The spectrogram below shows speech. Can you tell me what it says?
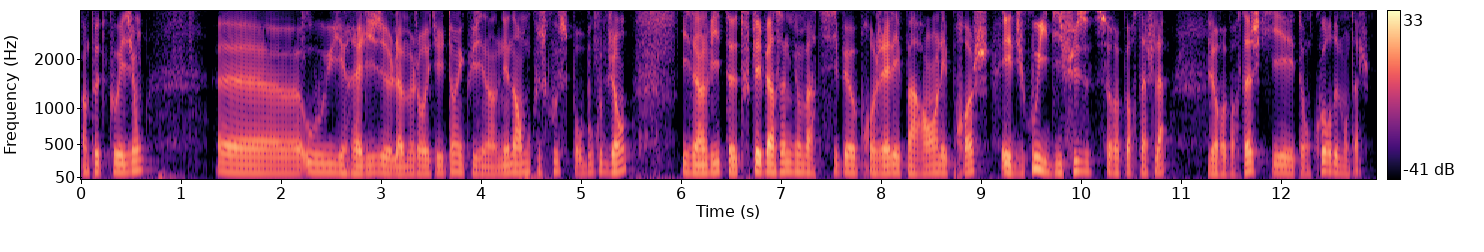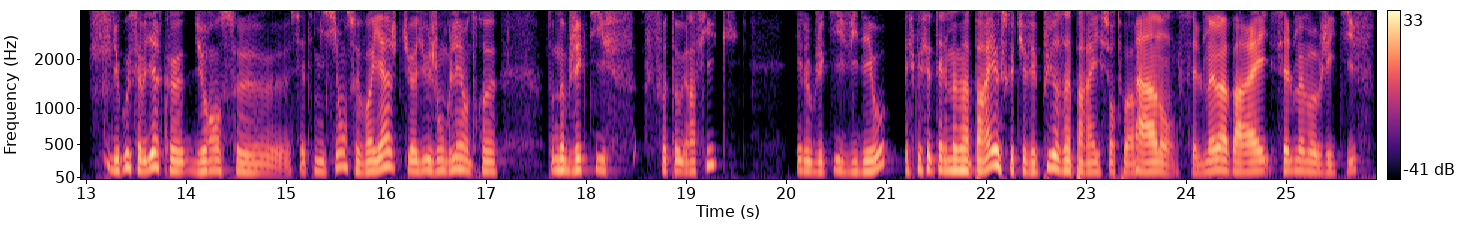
un peu de cohésion. euh, où ils réalisent la majorité du temps, ils cuisinent un énorme couscous pour beaucoup de gens. Ils invitent toutes les personnes qui ont participé au projet, les parents, les proches, et du coup ils diffusent ce reportage-là, le reportage qui est en cours de montage. Du coup, ça veut dire que durant ce- cette mission, ce voyage, tu as dû jongler entre ton objectif photographique et l'objectif vidéo. Est-ce que c'était le même appareil ou est-ce que tu avais plusieurs appareils sur toi? Ah non, c'est le même appareil, c'est le même objectif.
